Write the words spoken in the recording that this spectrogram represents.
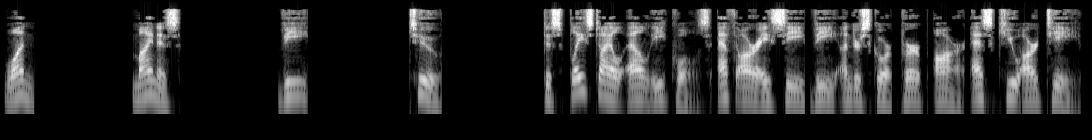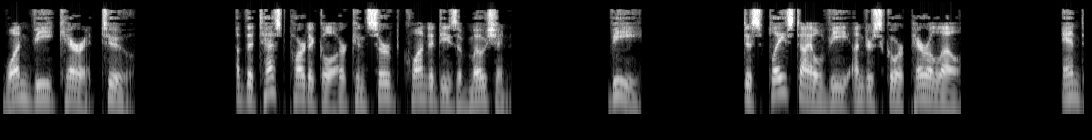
1 minus v 2 Display style L equals frac v underscore perp r sqrt one v caret two. Of the test particle are conserved quantities of motion. V. Display style v underscore parallel. And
